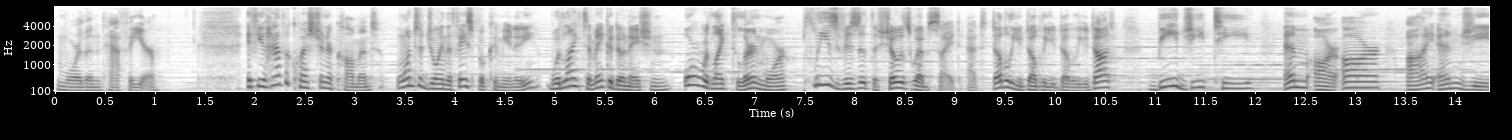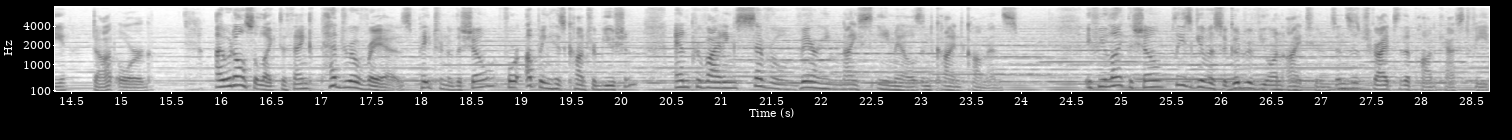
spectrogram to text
more than half a year. If you have a question or comment, want to join the Facebook community, would like to make a donation, or would like to learn more, please visit the show's website at www.bgtmrring.org. I would also like to thank Pedro Reyes, patron of the show, for upping his contribution and providing several very nice emails and kind comments. If you like the show, please give us a good review on iTunes and subscribe to the podcast feed.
